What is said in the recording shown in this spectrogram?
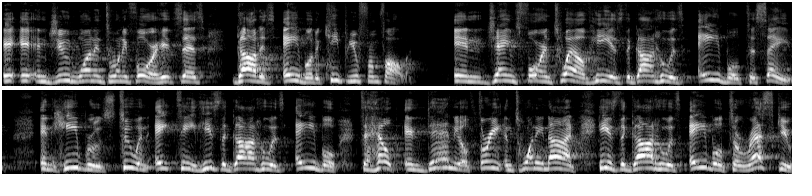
In Jude 1 and 24, it says, God is able to keep you from falling in James 4 and 12, he is the God who is able to save. In Hebrews 2 and 18, he's the God who is able to help. In Daniel 3 and 29, he is the God who is able to rescue.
